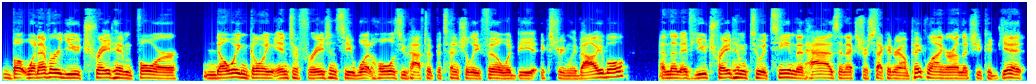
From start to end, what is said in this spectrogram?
but whatever you trade him for knowing going into free agency what holes you have to potentially fill would be extremely valuable and then if you trade him to a team that has an extra second round pick lying around that you could get,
